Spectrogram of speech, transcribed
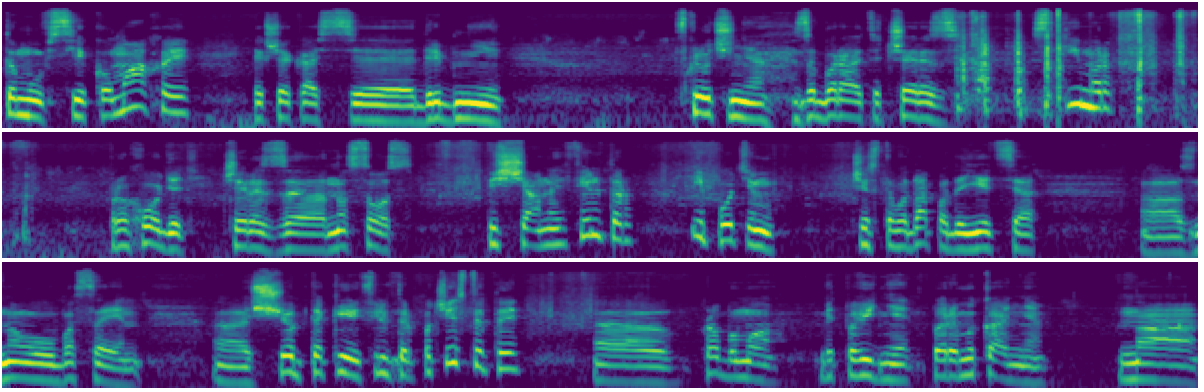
тому всі комахи, якщо якась е, дрібні включення забираються через скімер, проходять через е, насос піщаний фільтр, і потім чиста вода подається е, знову в басейн. Щоб такий фільтр почистити, робимо відповідні перемикання на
